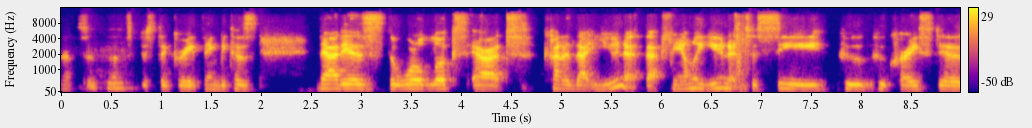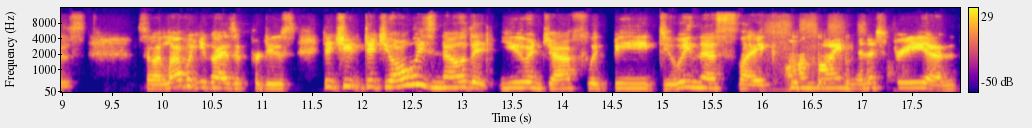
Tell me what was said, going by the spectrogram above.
that's a, mm-hmm. that's just a great thing because that is the world looks at kind of that unit, that family unit, to see who who Christ is. So I love what you guys have produced. Did you did you always know that you and Jeff would be doing this like online ministry and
